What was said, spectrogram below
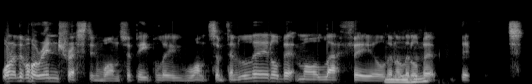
one of the more interesting ones for people who want something a little bit more left field and mm-hmm. a little mm-hmm. bit different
